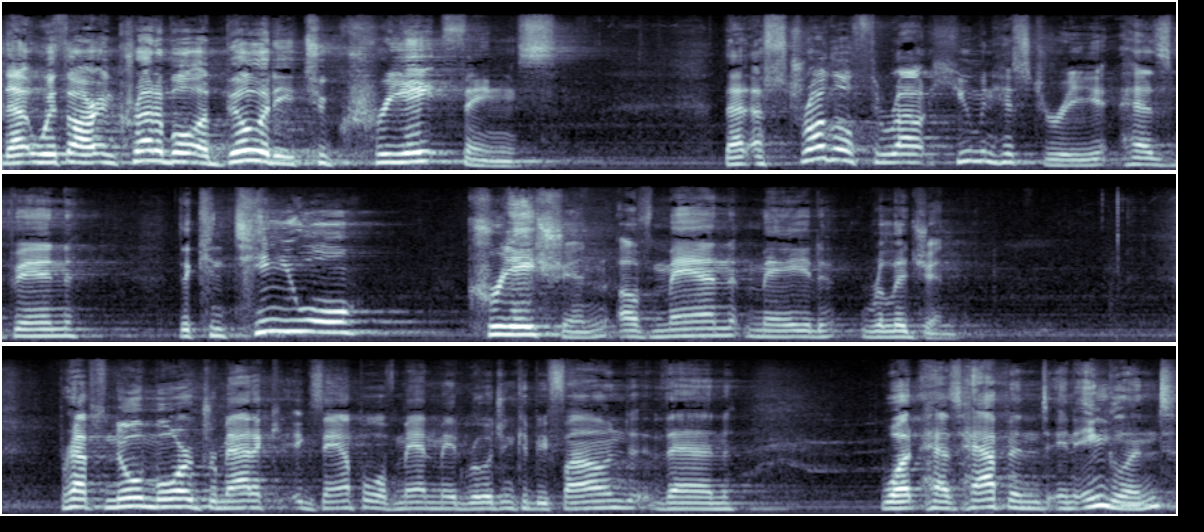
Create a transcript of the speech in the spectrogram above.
that with our incredible ability to create things, that a struggle throughout human history has been the continual creation of man made religion. Perhaps no more dramatic example of man made religion can be found than what has happened in England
